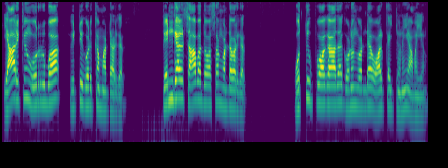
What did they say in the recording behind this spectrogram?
யாருக்கும் ஒரு ரூபா விட்டு கொடுக்க மாட்டார்கள். பெண்கள் சாபதோஷம் கொண்டவர்கள். ஒத்துப்போகாத குணம் கொண்ட வாழ்க்கை துணை அமையும்.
